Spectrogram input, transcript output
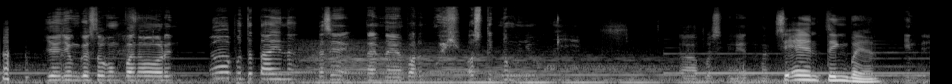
yun yung gusto kong panoorin. Ah, punta tayo na. Kasi time na yun, parang, uy, astig naman yun. Tapos ngayon, nag, Si Enteng ba yan? hindi.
